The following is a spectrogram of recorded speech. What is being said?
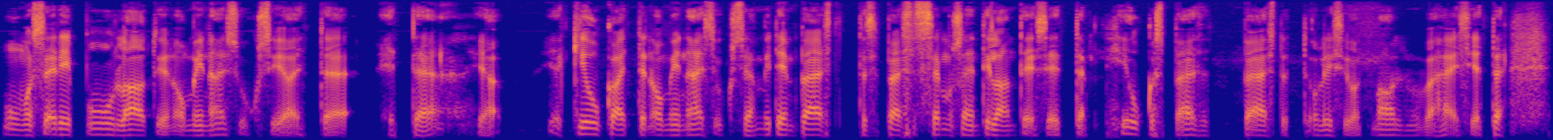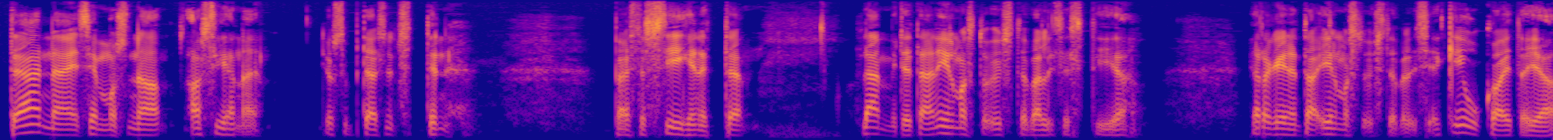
muun muassa eri puulaatujen ominaisuuksia että, että, ja, ja kiukaiden ominaisuuksia, miten päästä, päästä semmoiseen tilanteeseen, että hiukkaspäästöt päästöt olisivat mahdollisimman vähäisiä. Että tämä näin semmoisena asiana, jossa pitäisi nyt sitten päästä siihen, että lämmitetään ilmastoystävällisesti ja, ja rakennetaan ilmastoystävällisiä kiukaita ja,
